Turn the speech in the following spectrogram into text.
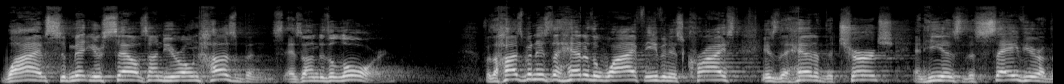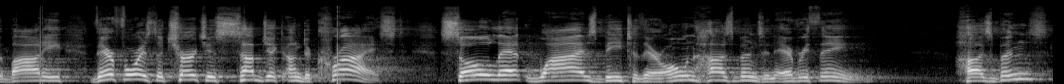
Wives, submit yourselves unto your own husbands as unto the Lord. For the husband is the head of the wife, even as Christ is the head of the church, and he is the Savior of the body. Therefore, as the church is subject unto Christ, so let wives be to their own husbands in everything. Husbands,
